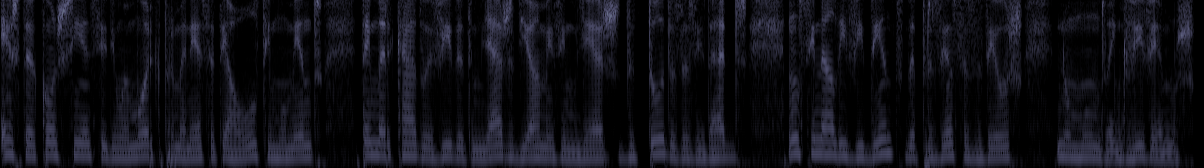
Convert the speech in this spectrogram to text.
Esta consciência de um amor que permanece até ao último momento tem marcado a vida de milhares de homens e mulheres de todas as idades, num sinal evidente da presença de Deus no mundo em que vivemos.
